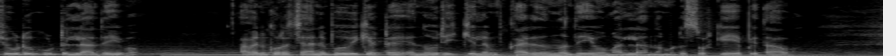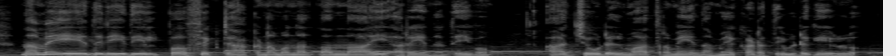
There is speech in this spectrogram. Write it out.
ചൂട് കൂട്ടില്ല ദൈവം. അവൻ കുറച്ച് അനുഭവിക്കട്ടെ എന്നൊരിക്കലും കരുതുന്ന ദൈവമല്ല നമ്മുടെ സ്വർഗീയ പിതാവ്. നമ്മെ ഏത് രീതിയിൽ പെർഫെക്റ്റ് ആക്കണമെന്ന് നന്നായി അറിയുന്ന ദൈവം ആ ചൂടിൽ മാത്രമേ നമ്മെ കടത്തി വിടുകയുള്ളൂ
